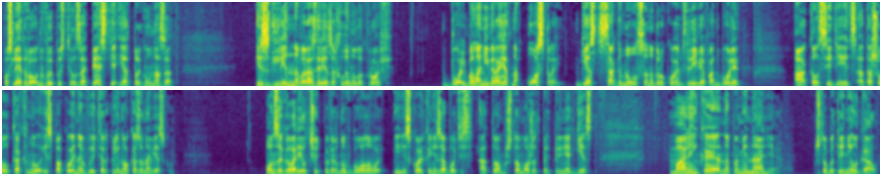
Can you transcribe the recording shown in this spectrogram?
После этого он выпустил запястье и отпрыгнул назад. Из длинного разреза хлынула кровь, Боль была невероятно острой. Гест согнулся над рукой, взревев от боли, а колсидеец отошел к окну и спокойно вытер клинок о занавеску. Он заговорил, чуть повернув голову и нисколько не заботясь о том, что может предпринять Гест. «Маленькое напоминание, чтобы ты не лгал.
